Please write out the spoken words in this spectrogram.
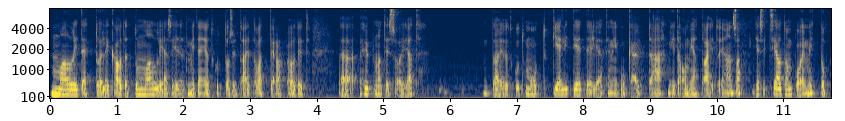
mallitettu, eli otettu mallia siitä, että miten jotkut tosi taitavat terapeutit, hypnotisoijat, tai jotkut muut kielitieteilijät niin kuin käyttää niitä omia taitojansa. Ja sitten sieltä on poimittu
